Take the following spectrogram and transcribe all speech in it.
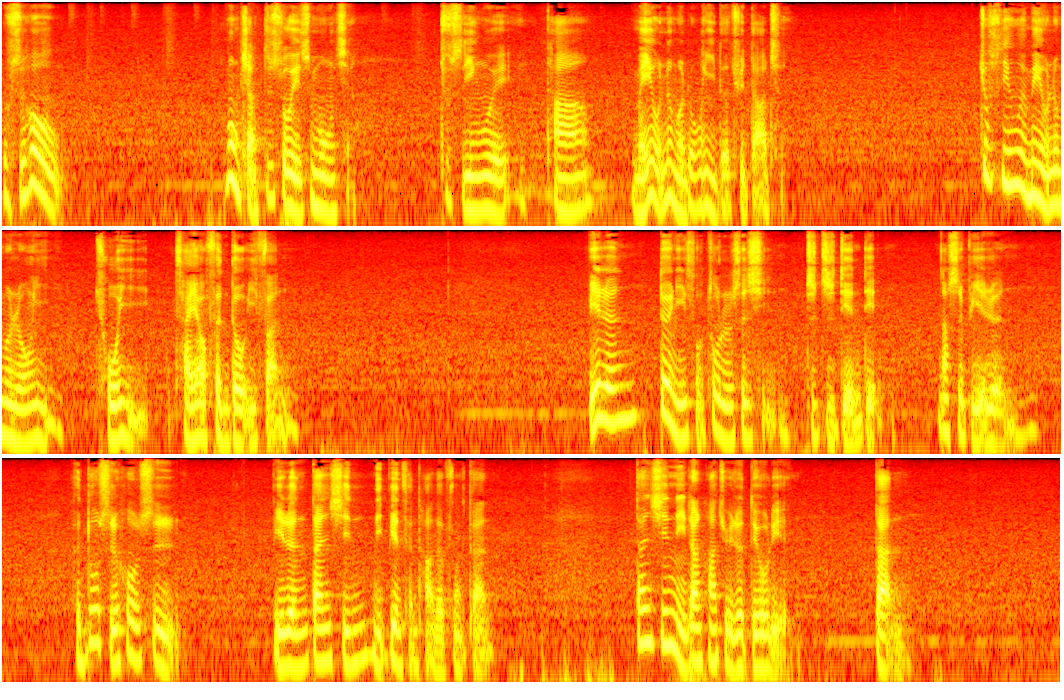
有时候，梦想之所以是梦想，就是因为它没有那么容易的去达成。就是因为没有那么容易，所以才要奋斗一番。别人对你所做的事情指指点点，那是别人。很多时候是别人担心你变成他的负担，担心你让他觉得丢脸，但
